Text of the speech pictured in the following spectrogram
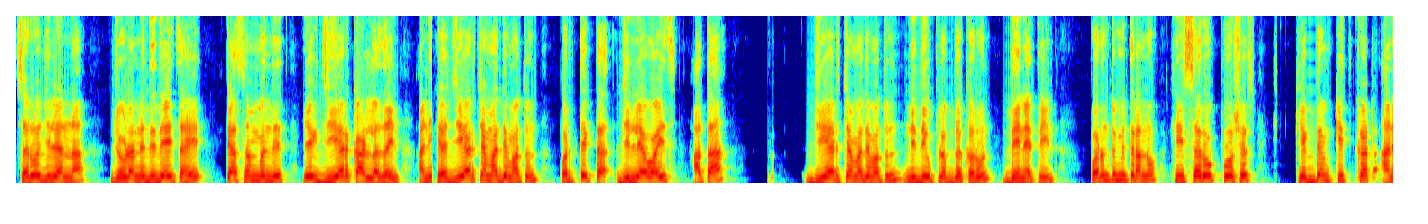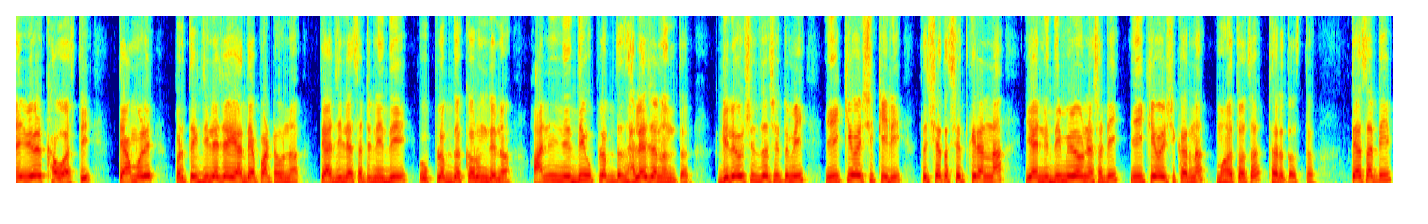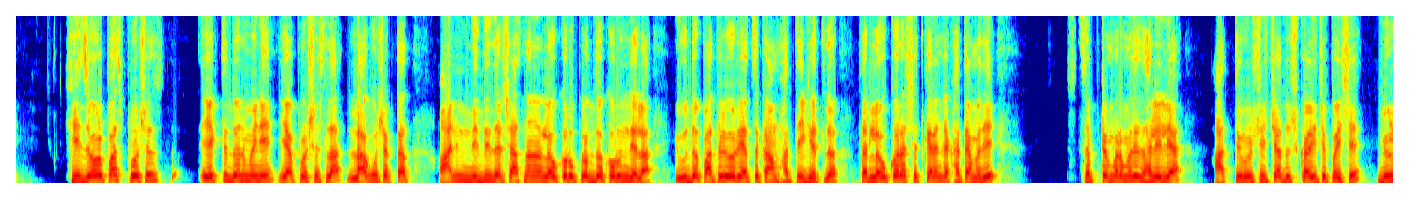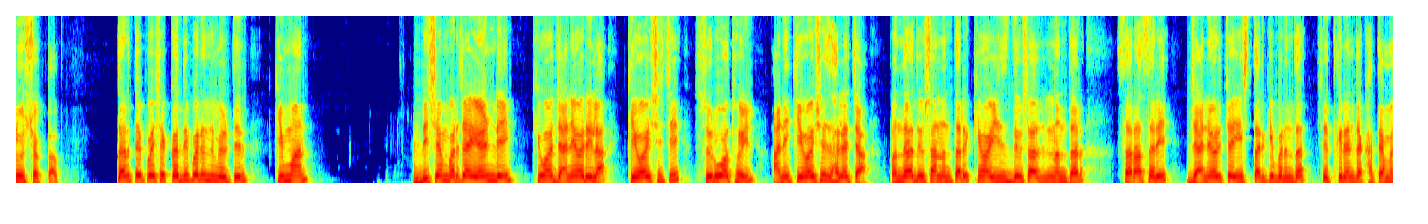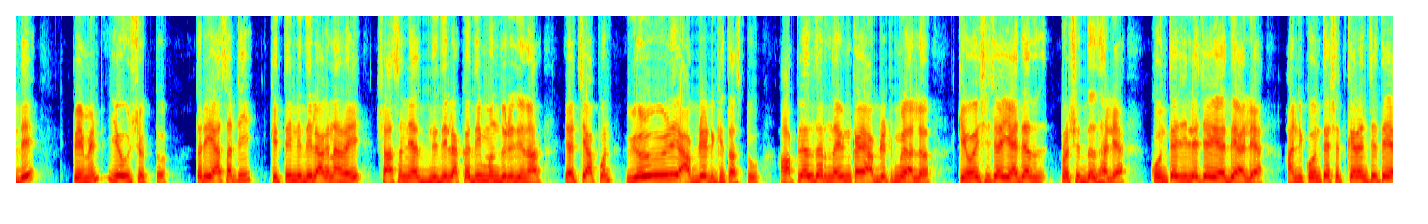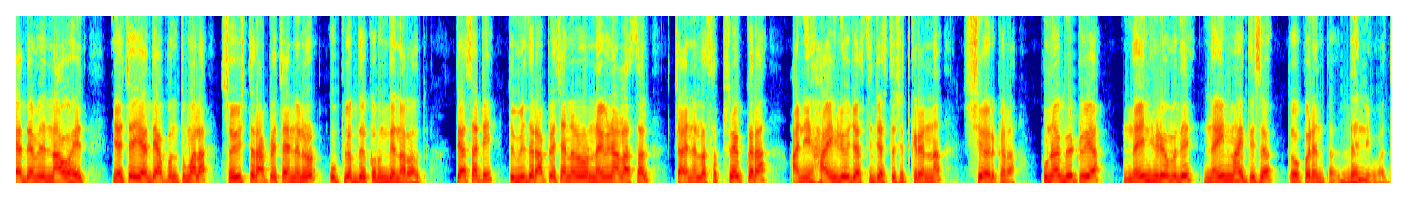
सर्व जिल्ह्यांना जेवढा निधी द्यायचा आहे त्या संबंधित एक जी आर काढला जाईल. आणि या जी आरच्या माध्यमातून प्रत्येक ता- जिल्ह्यावाईज आता जी आरच्या माध्यमातून निधी उपलब्ध करून देण्यात येईल. परंतु मित्रांनो ही सर्व प्रोसेस एकदम किचकट आणि वेळ खाऊ असते. त्यामुळे प्रत्येक जिल्ह्याच्या याद्या पाठवणं त्या जिल्ह्यासाठी निधी उपलब्ध करून देणं आणि निधी उपलब्ध झाल्याच्यानंतर गेल्या वर्षी जशी तुम्ही ई के वाय सी केली तशी आता शेतकऱ्यांना या निधी मिळवण्यासाठी ई के वाय सी करणं महत्त्वाचं ठरत असतं. त्यासाठी ही जवळपास प्रोसेस एक ते दोन महिने या प्रोसेसला लागू शकतात आणि निधी जर शासनानं लवकर उपलब्ध करून दिला युद्ध पातळीवर याचं काम हाती घेतलं तर लवकरच शेतकऱ्यांच्या खात्यामध्ये सप्टेंबरमध्ये झालेल्या अतिवृष्टीच्या दुष्काळीचे पैसे मिळू शकतात. तर ते पैसे कधीपर्यंत मिळतील? किमान डिसेंबरच्या एंडिंग किंवा जानेवारीला के वाय सीची सुरुवात होईल. आणि के वाय सी झाल्याच्या पंधरा दिवसानंतर किंवा वीस दिवसानंतर सरासरी जानेवारीच्या वीस तारखेपर्यंत शेतकऱ्यांच्या खात्यामध्ये पेमेंट येऊ शकतं. तर यासाठी किती निधी लागणार आहे? शासन या निधीला कधी मंजुरी देणार? याची आपण वेळोवेळी अपडेट घेत असतो. आपल्याला जर नवीन काही अपडेट मिळालं के वाय सीच्या याद्या प्रसिद्ध झाल्या कोणत्या जिल्ह्याच्या याद्या आल्या आणि कोणत्या शेतकऱ्यांचे त्या याद्यामध्ये नाव आहेत याच्या याद्या आपण तुम्हाला सविस्तर आपल्या चॅनलवर उपलब्ध करून देणार आहोत. त्यासाठी तुम्ही जर आपल्या चॅनलवर नवीन आला असाल चॅनलला सबस्क्राईब करा आणि हा व्हिडिओ जास्तीत जास्त शेतकऱ्यांना शेअर करा. पुन्हा भेटूया नवीन व्हिडिओमध्ये नवीन माहितीसह. तोपर्यंत धन्यवाद.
